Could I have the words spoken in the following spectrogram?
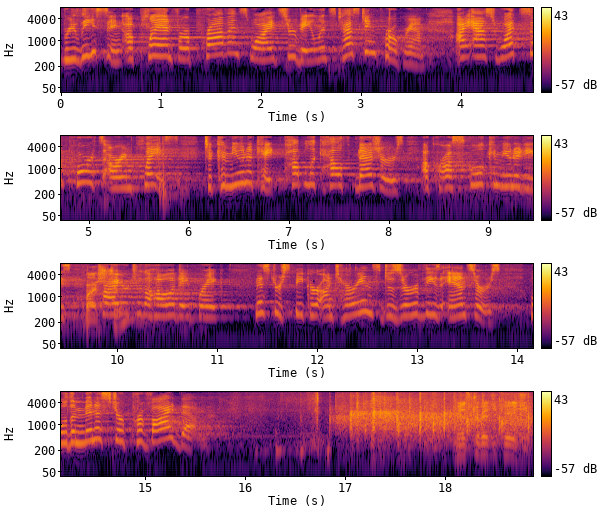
releasing a plan for a province-wide surveillance testing program. I asked what supports are in place to communicate public health measures across school communities Question. prior to the holiday break. Mr. Speaker, Ontarians deserve these answers. Will the minister provide them? Minister of Education.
